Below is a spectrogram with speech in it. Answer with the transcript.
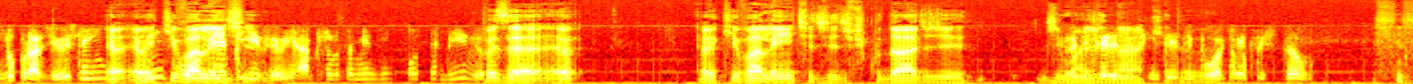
No Brasil isso é, é, é o equivalente. absolutamente inconcebível. Pois é, é, é, o equivalente de dificuldade de, de imaginar. A diferença é seguinte, tipo, aqui é cristão.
